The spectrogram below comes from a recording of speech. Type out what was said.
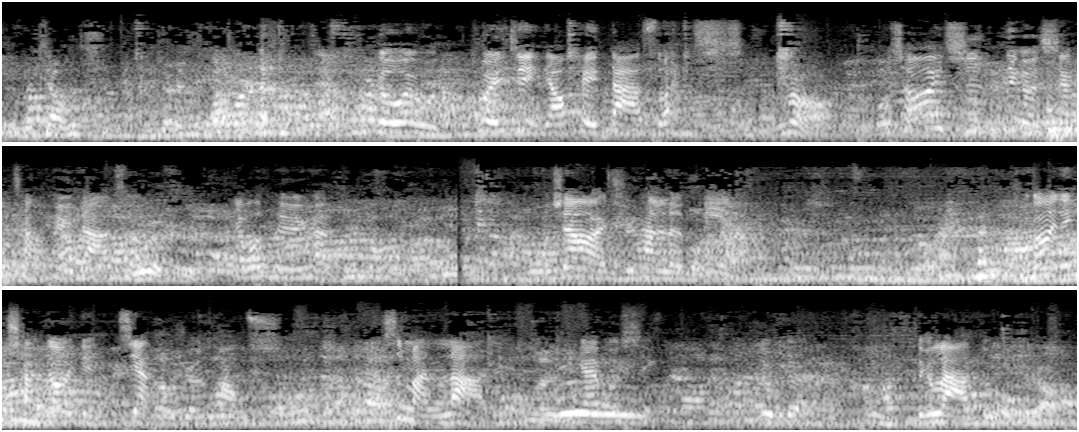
什么教子？各位，我推荐一定要配大蒜吃。真的啊，我超爱吃那个香肠配大蒜。我也是。要不要推推看？我现在要来吃看冷面。我刚刚已经尝到一点酱，我觉得很好吃，是蛮辣的，应该不行，对不对？这个辣度。不要。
